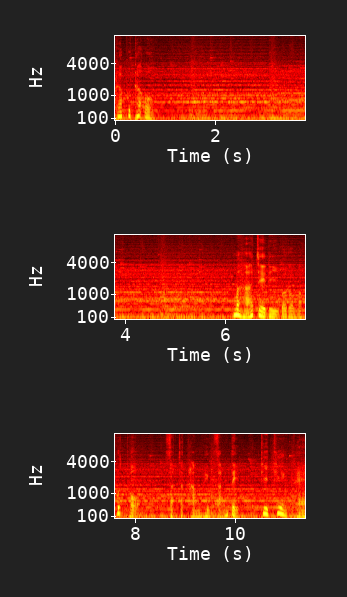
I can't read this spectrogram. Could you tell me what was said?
พระพุทธองค์ มหาเจดีย์บรมพุทธโธสัจธรรมแห่งสันติที่เที่ยงแท้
